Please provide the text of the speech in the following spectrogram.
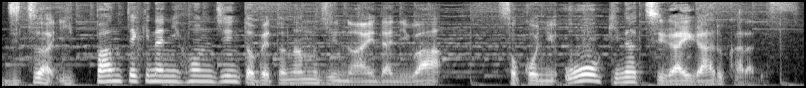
実は一般的な日本人とベトナム人の間にはそこに大きな違いがあるからです。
